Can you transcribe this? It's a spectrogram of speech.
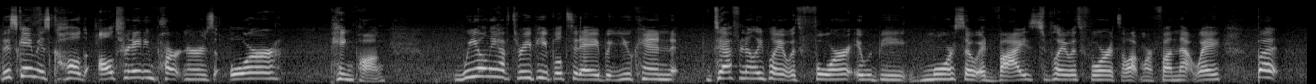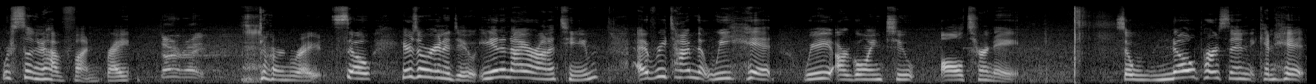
This game is called Alternating Partners or Ping Pong. We only have three people today, but you can definitely play it with four. It would be more so advised to play with four. It's a lot more fun that way, but we're still gonna have fun, right? Darn right. Darn right. So here's what we're gonna do. Ian and I are on a team. Every time that we hit, we are going to alternate. So no person can hit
